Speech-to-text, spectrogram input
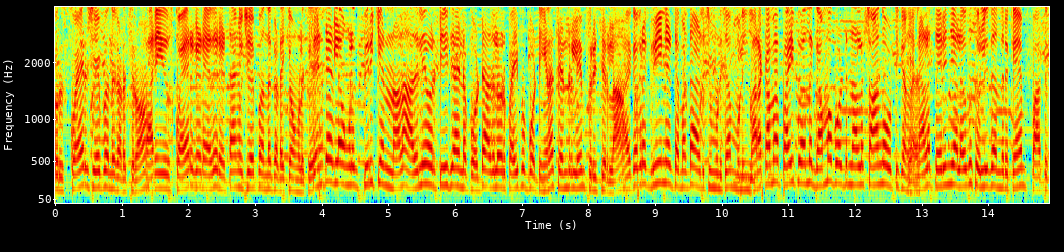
ஒரு ஸ்கொயர் ஷேப் வந்து கிடைச்சிரும். சாரி இது ஸ்கொயர் கிடையாது ரெக்டாங்கிள் ஷேப் வந்து கிடைக்கும் உங்களுக்கு. சென்டர்ல உங்களுக்கு பிரிக்கணும்னாலும் அதுலயும் ஒரு டீ ஜாயிண்ட போட்டு அதுல ஒரு பைப்பு போட்டீங்கன்னா சென்டர்லயும் பிரிச்சிடலாம். அதுக்கப்புறம் கிரீன் நெட்டை மட்டும் அடிச்சு முடிச்சா முடிஞ்சு மறக்காம பைப் வந்து கம்ம போட்டு நல்லா ஸ்ட்ராங்கா ஒட்டிக்கோங்க. என்னால தெரிஞ்ச அளவுக்கு சொல்லி தந்திருக்கேன். பாத்துக்கோங்க.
